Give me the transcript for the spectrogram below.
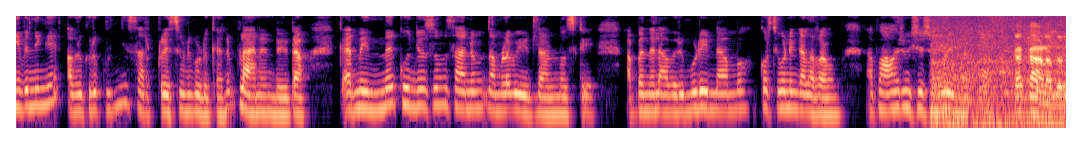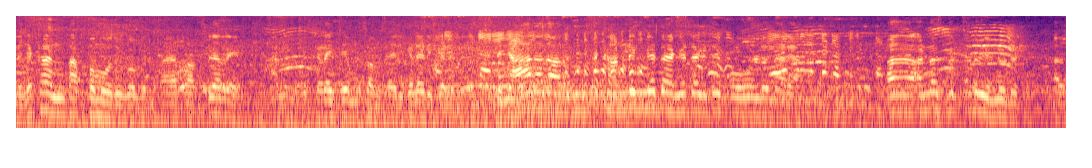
ഈവനിങ് അവർക്കൊരു കുഞ്ഞ് സർപ്രൈസ് കൂടി കൊടുക്കാനും പ്ലാൻ ഉണ്ട് കേട്ടോ. കാരണം ഇന്ന് കുഞ്ചൂസും സാനും നമ്മളെ വീട്ടിലാണല്ലോ സ്റ്റേ അപ്പോൾ എന്തായാലും അവരും കൂടി ഉണ്ടാകുമ്പോൾ കുറച്ചും കൂടി കളറാവും അപ്പോൾ ആ ഒരു വിശേഷം കൂടി ഉണ്ട്. പറ്റി നമ്മൾ സംസാരിക്കണം എടുക്കണം ഞാനത് അറിഞ്ഞിട്ട് കണ്ടിങ്ങോട്ട് അങ്ങോട്ട് അങ്ങോട്ട് പോകുള്ളൂ എന്നറിയാം അൺഎക്സ്പെക്റ്റഡ് വരുന്നുണ്ട്. അത്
